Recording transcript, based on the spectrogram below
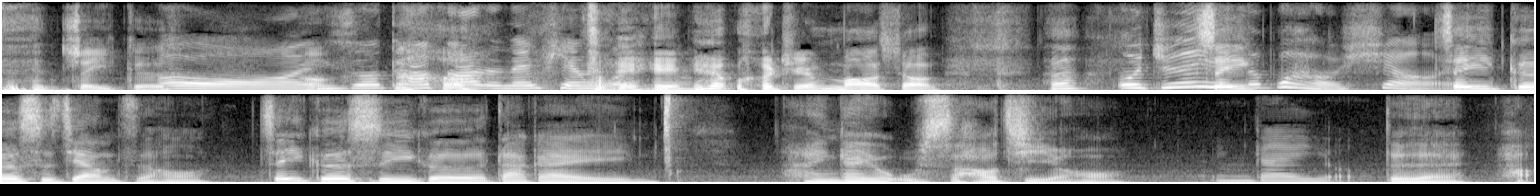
J 哥。哦，你说他发的那篇文 我觉得蛮好笑的。我觉得一这点都不好笑哎。J 哥是这样子哈，J 哥是一个大概他应该有五十好几哦，应该有，对不对？好，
